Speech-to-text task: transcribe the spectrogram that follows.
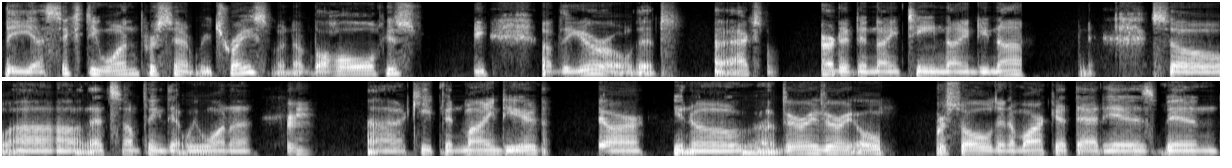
the 61% uh, retracement of the whole history of the euro that uh, actually started in 1999. So uh, that's something that we want to uh, keep in mind here. They are, you know, uh, very, very sold in a market that has been,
